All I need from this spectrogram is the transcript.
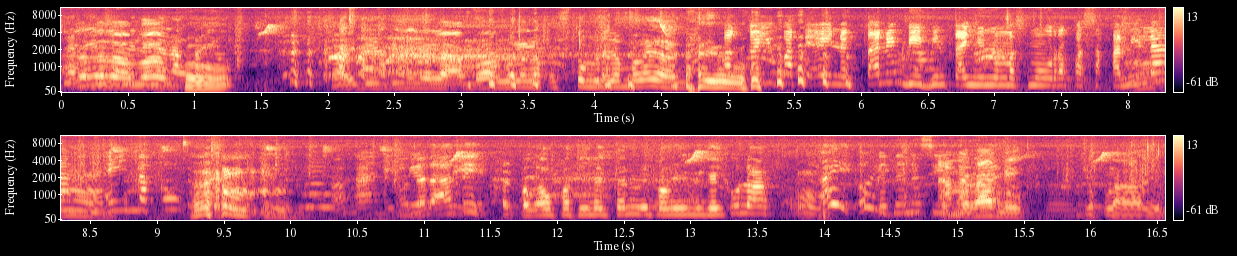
sila na lamang. Oo. Kahit bibili na lamang, wala na customer ng mga yan. Ayo. Kayo pati ay nagtanim, bibintan nyo ng mas mura pa sa kanila. Ay nako. Ay pag ako pati nagtanim, ipamimigay ko lang. Oh. Ganda na siya. Marami. Joke lang yun.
